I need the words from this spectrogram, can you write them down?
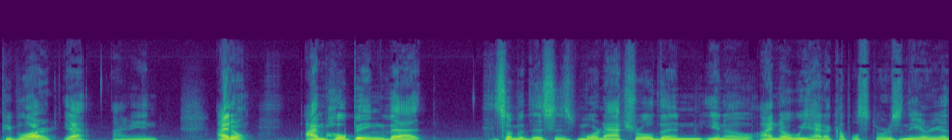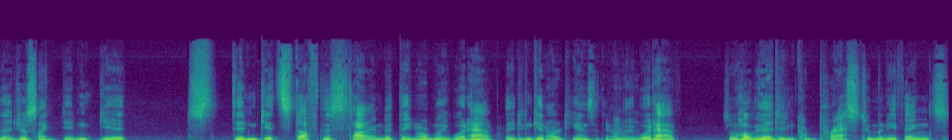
People are, yeah. I mean, I don't. I'm hoping that some of this is more natural than you know. I know we had a couple stores in the area that just like didn't get didn't get stuff this time that they normally would have. They didn't get RTNs that they normally would have. So I'm hoping that didn't compress too many things.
